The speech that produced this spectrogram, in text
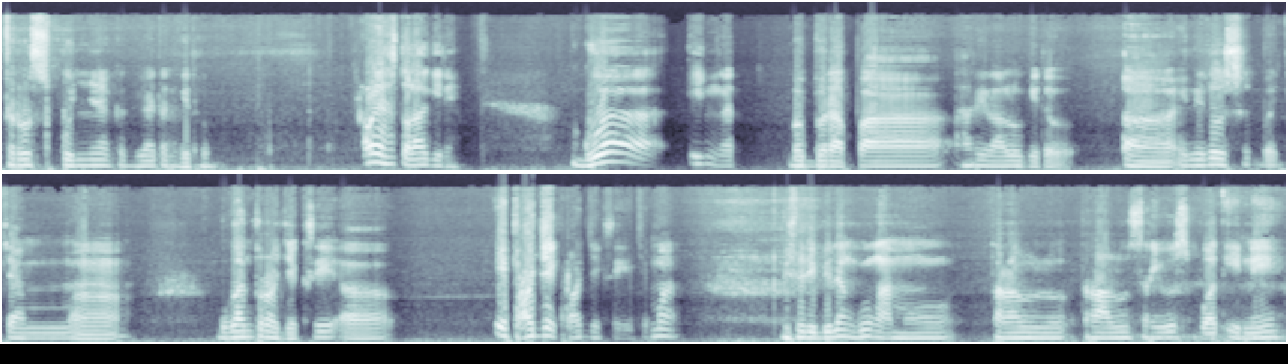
terus punya kegiatan gitu. Oh ya satu lagi nih. Gue inget beberapa hari lalu gitu. Uh, ini tuh semacam uh, bukan project sih uh, eh project project sih. Cuma bisa dibilang gue nggak mau terlalu terlalu serius buat ini.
